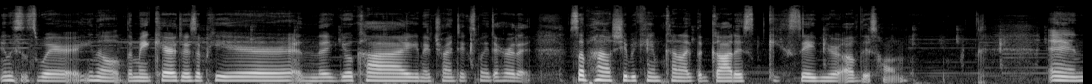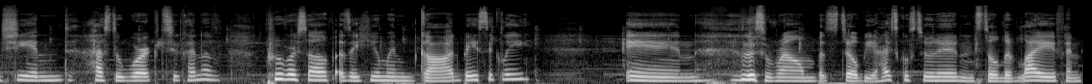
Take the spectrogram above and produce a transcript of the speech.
and this is where you know the main characters appear and the yokai and they're trying to explain to her that somehow she became kind of like the goddess savior of this home and she and has to work to kind of prove herself as a human god basically in this realm but still be a high school student and still live life. And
